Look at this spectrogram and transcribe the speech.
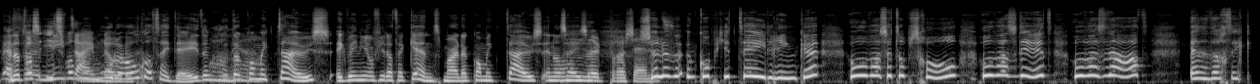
En dat was iets wat mijn moeder nodig. ook altijd deed. Dan, Oh, dan ja. kwam ik thuis. Ik weet niet of je dat herkent, maar dan kwam ik thuis en dan zei ze... 100%. Zullen we een kopje thee drinken? Hoe was het op school? Hoe was dit? Hoe was dat? En dan dacht ik,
